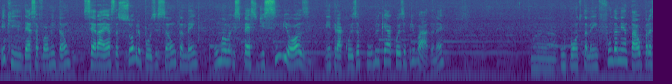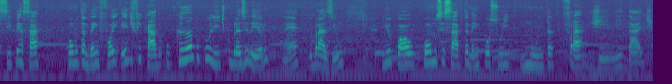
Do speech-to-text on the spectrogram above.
E que dessa forma então será essa sobreposição também uma espécie de simbiose entre a coisa pública e a coisa privada, né? Um ponto também fundamental para se pensar como também foi edificado o campo político brasileiro, né, do Brasil, e o qual, como se sabe, também possui muita fragilidade.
